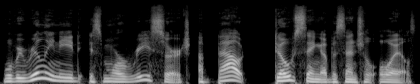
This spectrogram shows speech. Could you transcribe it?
What we really need is more research about dosing of essential oils.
